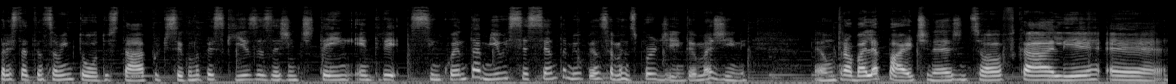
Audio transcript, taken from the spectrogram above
prestar atenção em todos, tá? Porque segundo pesquisas a gente tem entre 50 mil e 60 mil pensamentos por dia. Então imagine, é um trabalho à parte, né? A gente só ficar ali é,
